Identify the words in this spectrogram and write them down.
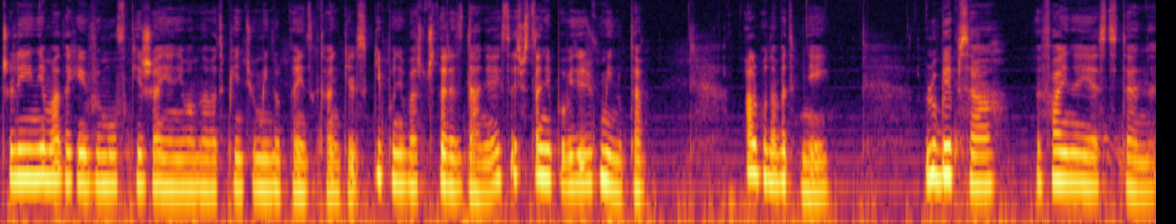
Czyli nie ma takiej wymówki, że ja nie mam nawet 5 minut na język angielski, ponieważ cztery zdania jesteś w stanie powiedzieć w minutę albo nawet mniej. Lubię psa, fajny jest ten e,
